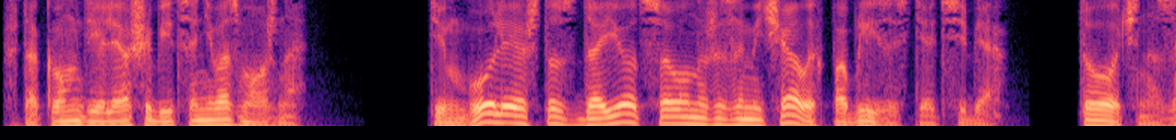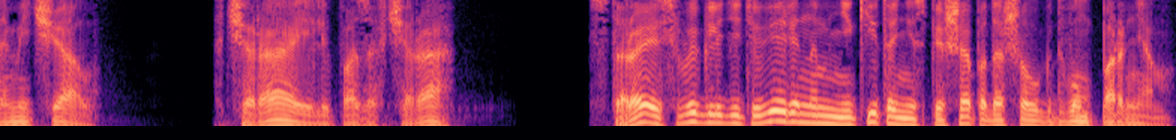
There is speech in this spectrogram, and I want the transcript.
В таком деле ошибиться невозможно. Тем более, что, сдается, он уже замечал их поблизости от себя. Точно, замечал. Вчера или позавчера. Стараясь выглядеть уверенным, Никита не спеша подошел к двум парням.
